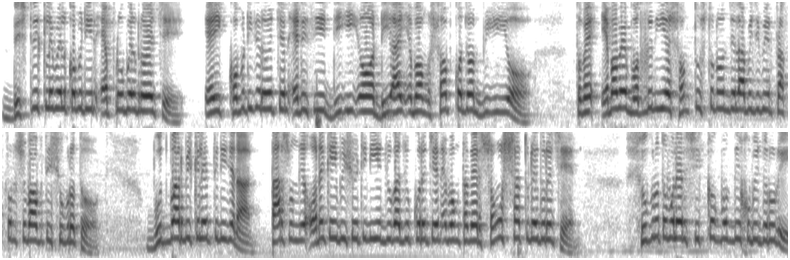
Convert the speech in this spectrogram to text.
ডিস্ট্রিক্ট লেভেল কমিটির অ্যাপ্রুভেল রয়েছে। এই কমিটিতে রয়েছেন এডিসি, ডিইও, ডিআই এবং সব কজন বিইও। তবে এভাবে বদলে নিয়ে সন্তুষ্ট নন জেলা বিজেপির প্রাক্তন সভাপতি সুব্রত। বুধবার বিকেলে তিনি জানান, তার সঙ্গে অনেকেই বিষয়টি নিয়ে যোগাযোগ করেছেন এবং তাদের সমস্যা তুলে ধরেছেন। সুব্রত বলেন, শিক্ষক বদলি খুবই জরুরি।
